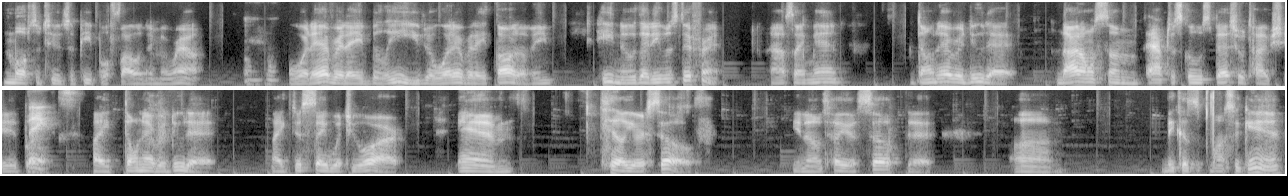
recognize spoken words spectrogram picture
multitudes of people followed him around Mhm. whatever they believed or whatever they thought of him, he knew that he was different. And I was like, man, don't ever do that. Not on some after school special type shit, but Thanks. like, don't ever do that. Like, just say what you are and tell yourself, you know, tell yourself that. Um, because once again,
